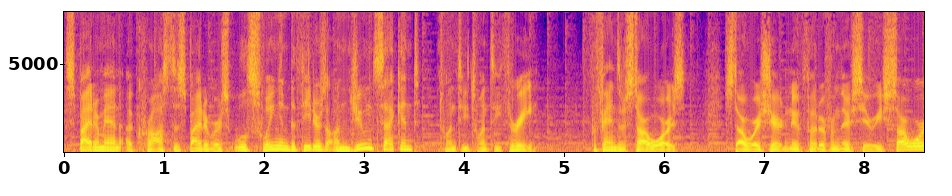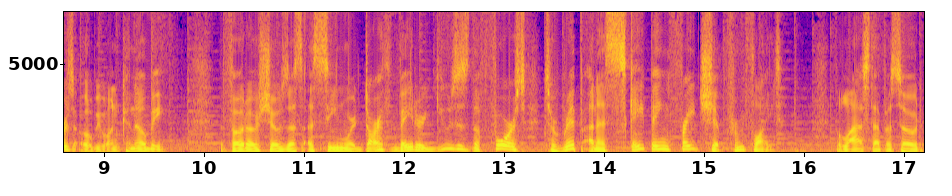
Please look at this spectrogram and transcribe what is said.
Spider Man Across the Spider Verse will swing into theaters on June 2nd, 2023. For fans of Star Wars, Star Wars shared a new photo from their series Star Wars Obi Wan Kenobi. The photo shows us a scene where Darth Vader uses the Force to rip an escaping freight ship from flight. The last episode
